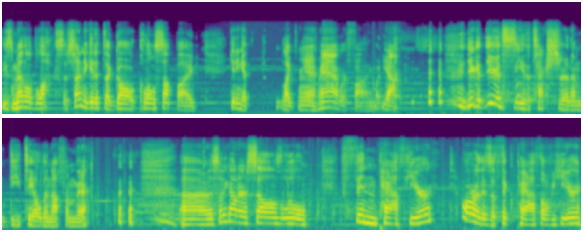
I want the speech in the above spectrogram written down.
These metal blocks. I was trying to get it to go close up by getting it, like, eh, eh we're fine, but yeah. you could you could see the texture of them detailed enough from there. uh, so we got ourselves a little thin path here. Or there's a thick path over here,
